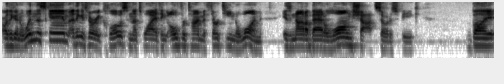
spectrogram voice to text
Are they going to win this game? I think it's very close, and that's why I think overtime at 13 to 1 is not a bad long shot, so to speak. But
